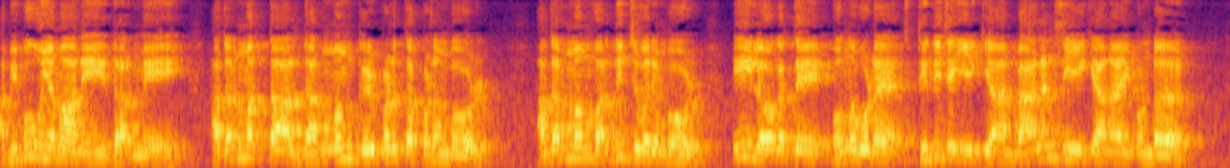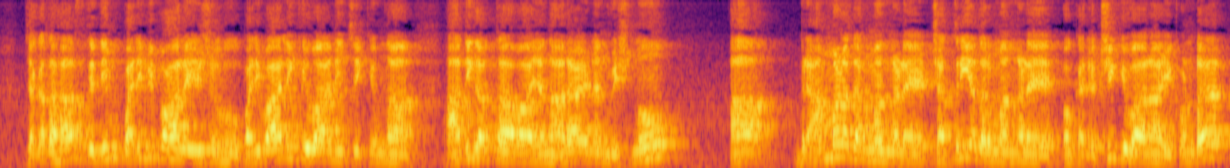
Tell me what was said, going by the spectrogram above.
അഭിഭൂയമാനേ ധർമ്മേ. അധർമ്മത്താൽ ധർമ്മം കീഴ്പ്പെടുത്തപ്പെടുമ്പോൾ അധർമ്മം വർദ്ധിച്ചു വരുമ്പോൾ ഈ ലോകത്തെ ഒന്നുകൂടെ സ്ഥിതി ചെയ്യിക്കാൻ ബാലൻസ് ചെയ്യിക്കാനായിക്കൊണ്ട് ജഗത സ്ഥിതി പരിപിപാലയിഷു പരിപാലിക്കുവാൻ ഇച്ഛിക്കുന്ന ആദികർത്താവായ നാരായണൻ വിഷ്ണു ആ ബ്രാഹ്മണ ധർമ്മങ്ങളെ ക്ഷത്രിയ ധർമ്മങ്ങളെ ഒക്കെ രക്ഷിക്കുവാനായിക്കൊണ്ട്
